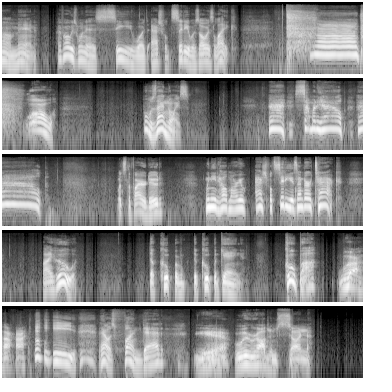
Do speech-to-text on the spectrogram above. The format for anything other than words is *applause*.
Oh man, I've always wanted to see what Asphalt City was always like. *sighs* Whoa! What was that noise? Ah, somebody help! Help! What's the fire, dude? We need help, Mario. Asphalt City is under attack. By who? The Koopa, the Koopa gang. Koopa? *laughs* that was fun, Dad. Yeah, we robbed them, son.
